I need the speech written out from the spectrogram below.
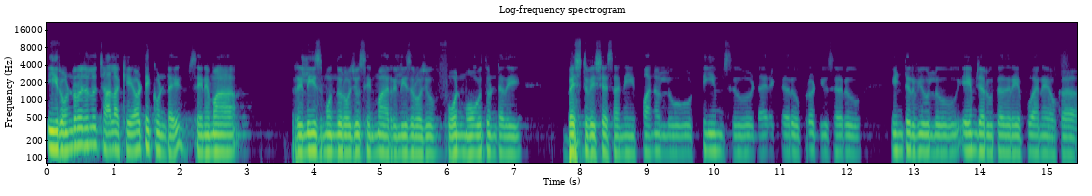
ఈ రెండు రోజులు చాలా కేయాటిక్ ఉంటాయి. సినిమా రిలీజ్ ముందు రోజు సినిమా రిలీజ్ రోజు ఫోన్ మోగుతుంటుంది. బెస్ట్ విషెస్ అని పనులు టీమ్స్ డైరెక్టరు ప్రొడ్యూసరు ఇంటర్వ్యూలు ఏం జరుగుతుంది రేపు అనే ఒక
